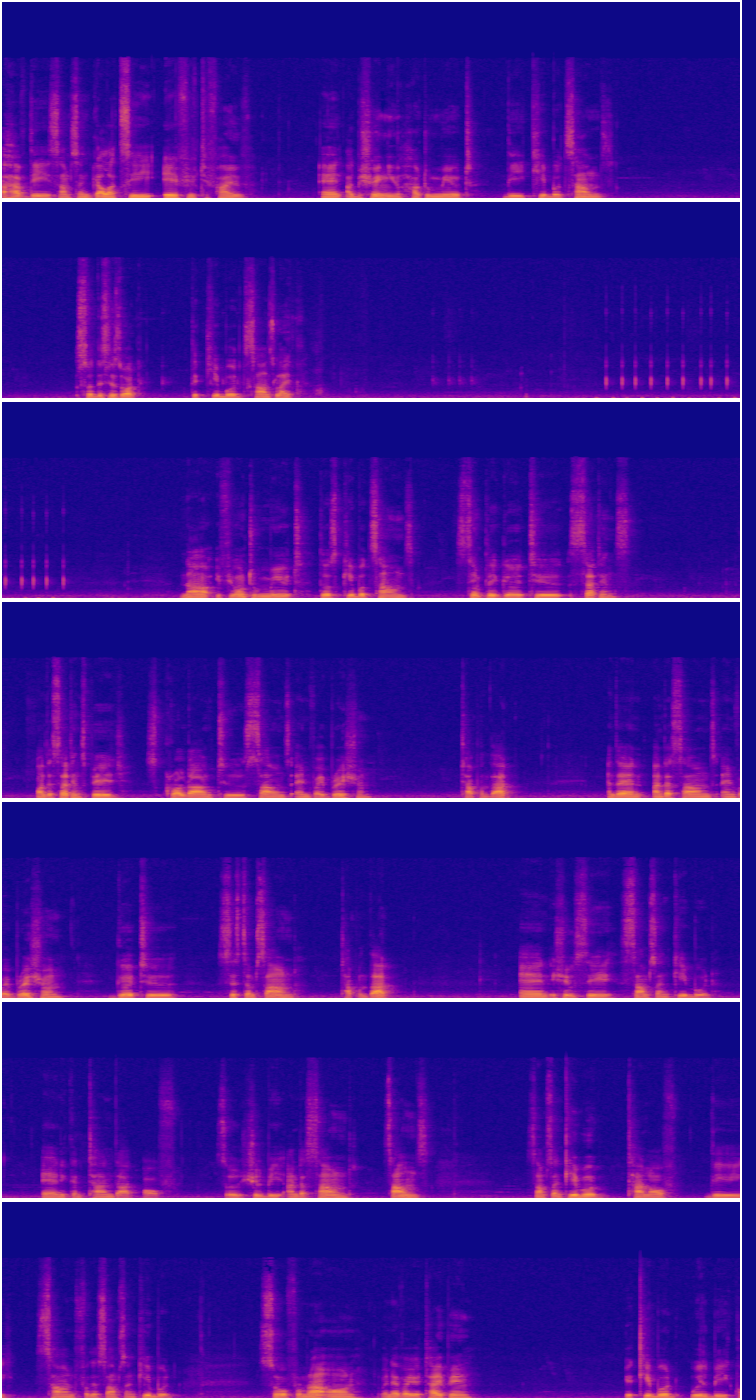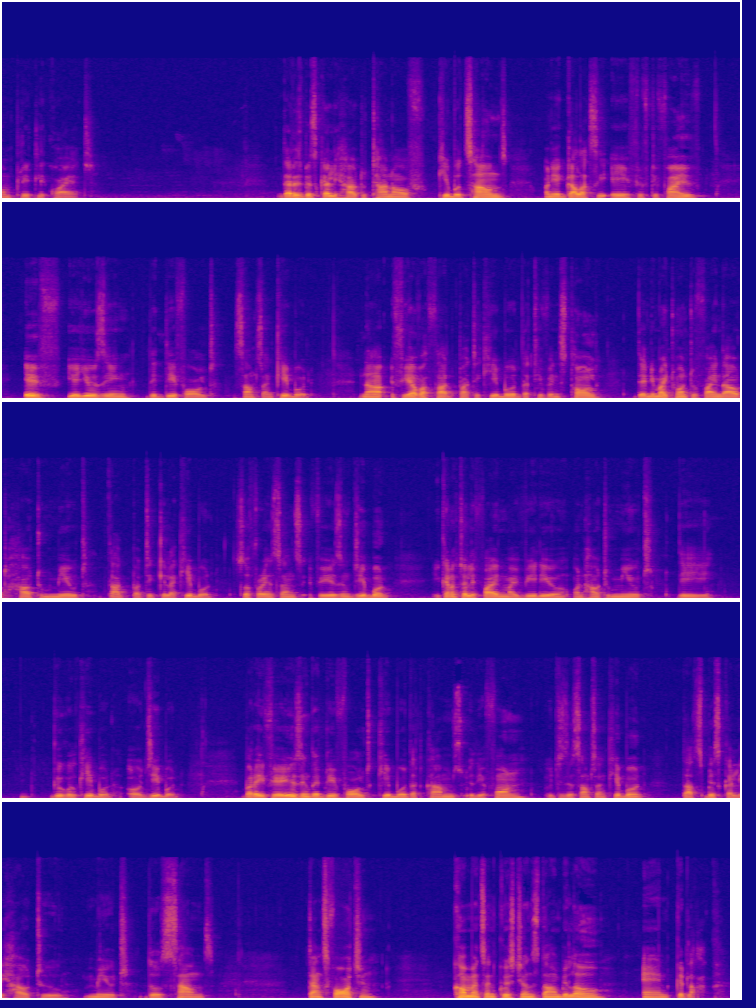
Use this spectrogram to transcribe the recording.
I have the Samsung Galaxy A55 and I'll be showing you how to mute the keyboard sounds. So this is what the keyboard sounds like. Now, if you want to mute those keyboard sounds, simply go to settings. On the settings page, scroll down to sounds and vibration, tap on that. And then under sounds and vibration, go to system sound, tap on that. And you should see Samsung keyboard and you can turn that off. So it should be under sound, sounds, Samsung keyboard, turn off the sound for the Samsung keyboard. So from now on, whenever you're typing, your keyboard will be completely quiet. That is basically how to turn off keyboard sounds on your Galaxy A55 if you're using the default Samsung keyboard. Now, if you have a third-party keyboard that you've installed, then you might want to find out how to mute that particular keyboard. So for instance, if you're using Gboard, you can actually find my video on how to mute the Google keyboard or Gboard. But if you're using the default keyboard that comes with your phone, which is the Samsung keyboard, that's basically how to mute those sounds. Thanks for watching. Comments and questions down below and good luck.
